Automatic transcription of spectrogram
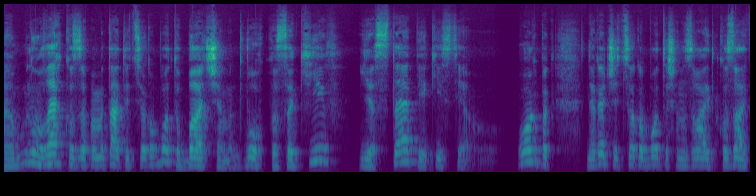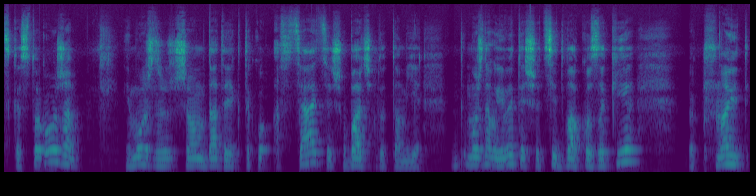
Ну, легко запам'ятати цю роботу. Бачимо двох козаків, є степ, якийсь є горбик. До речі, цю роботу ще називають козацька сторожа. І можна ще вам дати як таку асоціацію, що бачимо, тут там є. Можна уявити, що ці два козаки мають.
